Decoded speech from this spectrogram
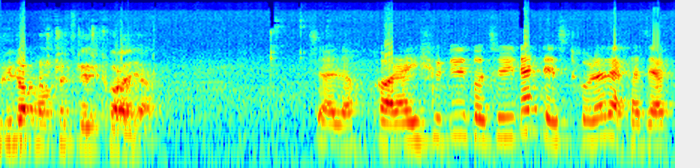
কচুরিটা ফার্স্টে টেস্ট করা যাক। চলো কড়াইশুটির কচুরিটা টেস্ট করে দেখা যাক।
